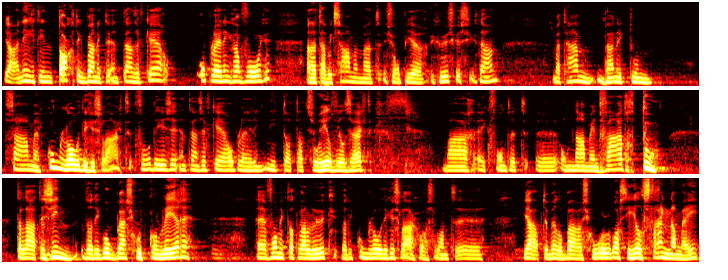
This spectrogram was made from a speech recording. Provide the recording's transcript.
Ja, in 1980 ben ik de intensive care opleiding gaan volgen. En dat heb ik samen met Jean-Pierre Geusges gedaan. Met hem ben ik toen samen cum laude geslaagd voor deze intensive care opleiding. Niet dat dat zo heel veel zegt, maar ik vond het uh, om naar mijn vader toe te laten zien dat ik ook best goed kon leren, eh, vond ik dat wel leuk dat ik cum geslaagd was. Want eh, ja, op de middelbare school was hij heel streng naar mij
